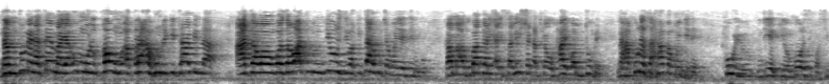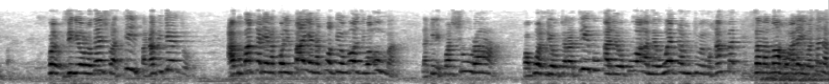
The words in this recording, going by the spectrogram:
na mtume anasema ya ummul qaumu aqra'ahum likitabillah, atawaongoza watu mjuzi wa kitabu cha Mwenyezi Mungu. Kama Abu Bakari alisalisha katika uhai wa mtume na hakuna sahaba mwingine, huyu ndiye kiongozi kwa sifa. Kwa hiyo ziliorodheshwa sifa na vigezo. Abu Bakari anakolifai anakuwa kiongozi wa umma, lakini kwa shura kwa kuwa ndio utaratibu aliyokuwa ameuweka Mtume Muhammad sallallahu alaihi wasallam,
